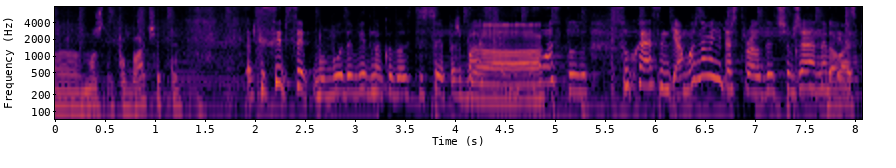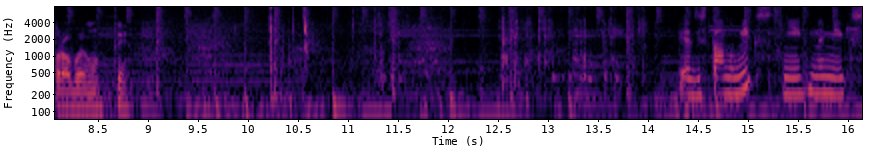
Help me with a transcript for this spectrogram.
е, можете побачити. Ти сип сип, бо буде видно, коли ти сипеш. Бачите, Так. ну просто сухесеньке. А можна мені теж спробувати, чи вже не Давай буде? спробуємо. Ти. Я дістану мікс? Ні, не мікс.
